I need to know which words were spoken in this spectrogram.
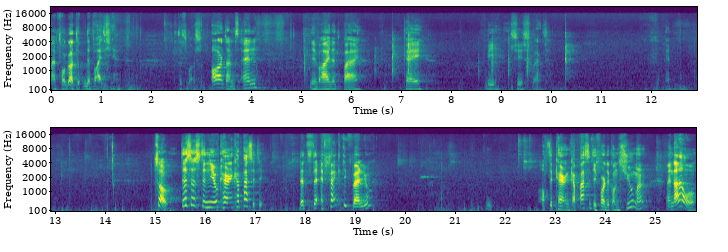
I forgot to divide here. This was r times n divided by k b c squared. So this is the new carrying capacity. That's the effective value of the carrying capacity for the consumer. And now,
